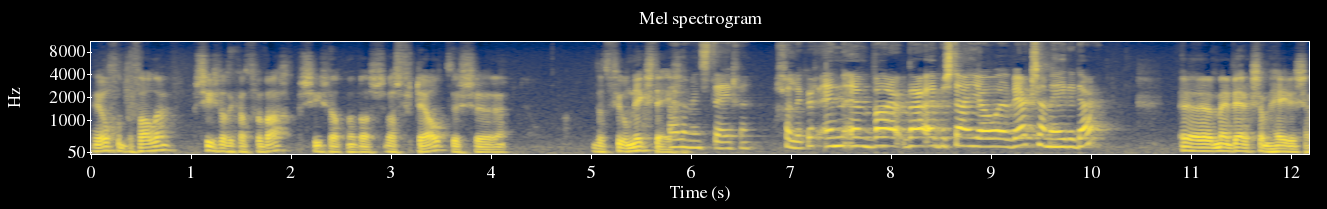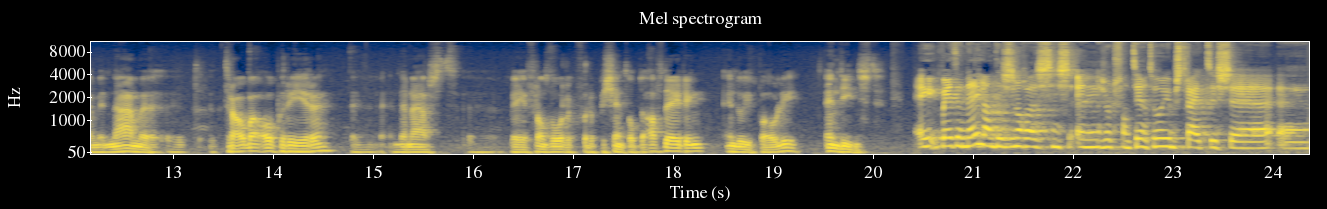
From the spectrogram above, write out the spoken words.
heel goed bevallen. Precies wat ik had verwacht. Precies wat me was, was verteld. Dus uh, dat viel niks tegen. Alle mensen tegen. Gelukkig. En uh, waar, waar bestaan jouw werkzaamheden daar? mijn werkzaamheden zijn met name het trauma opereren. en daarnaast ben je verantwoordelijk voor de patiënt op de afdeling. En doe je poli en dienst. Ik weet in Nederland is er nog wel eens een, een soort van territoriumstrijd tussen, uh,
